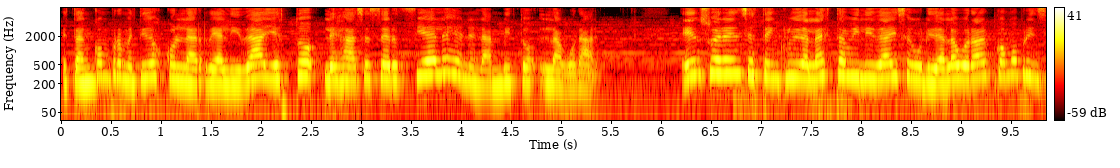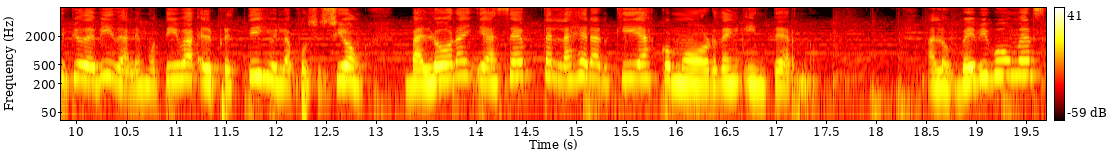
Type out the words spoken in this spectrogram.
Están comprometidos con la realidad y esto les hace ser fieles en el ámbito laboral. En su herencia está incluida la estabilidad y seguridad laboral como principio de vida. Les motiva el prestigio y la posición. Valoran y aceptan las jerarquías como orden interno. A los baby boomers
